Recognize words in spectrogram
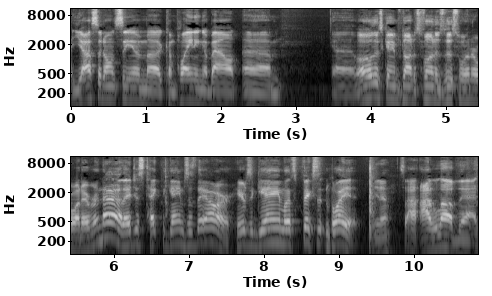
You also don't see them uh, complaining about, um, uh, oh, this game's not as fun as this one or whatever. No, they just take the games as they are. Here's a game, let's fix it and play it. You know, so I, I love that.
